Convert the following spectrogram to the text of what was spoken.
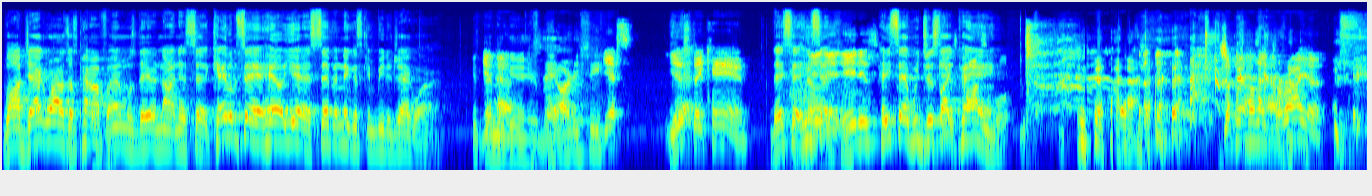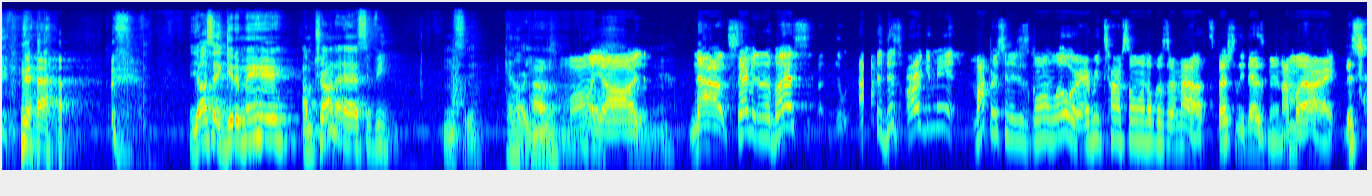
While Jaguars are powerful animals, they are not. And it said Caleb said, "Hell yeah, seven niggas can beat a Jaguar." Get that Yeah. nigga in here, bro. Hey, bro. RDC? Yes, yes, Yeah. they can. They said he No, said it- it is- He said we just like It's pain. possible. Jump in like Pariah. Y'all said get him in here. I'm trying to ask if he. Let me see. Hell, Are you- Come on, y'all. Now, seven of us. After this argument, my percentage is going lower every time someone opens their mouth, especially Desmond. I'm like, all right, this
